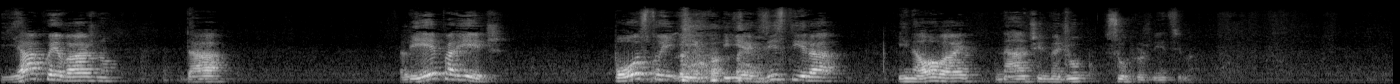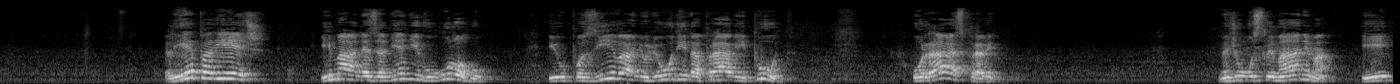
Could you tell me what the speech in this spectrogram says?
Jako je važno da lijepa riječ postoji i, i egzistira i na ovaj način među supružnicima. Lijepa riječ ima nezamjenjivu ulogu i u pozivanju ljudi na pravi put, u raspravi među muslimanima i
